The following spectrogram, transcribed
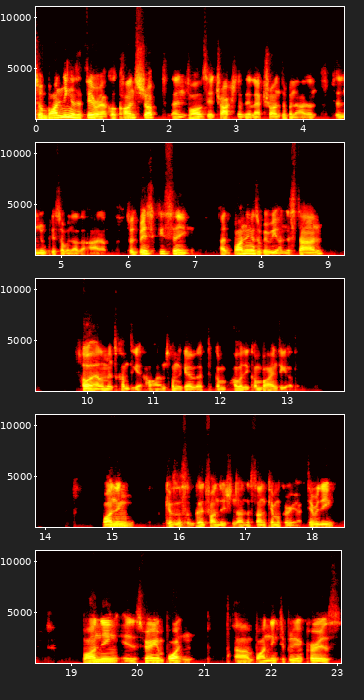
So bonding is a theoretical construct that involves the attraction of the electrons of an atom to the nucleus of another atom. So it's basically saying that bonding is a way we understand how elements come together, how atoms come together, to come, how they combine together. Bonding gives us a good foundation to understand chemical reactivity. Bonding is very important. Uh, bonding typically occurs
